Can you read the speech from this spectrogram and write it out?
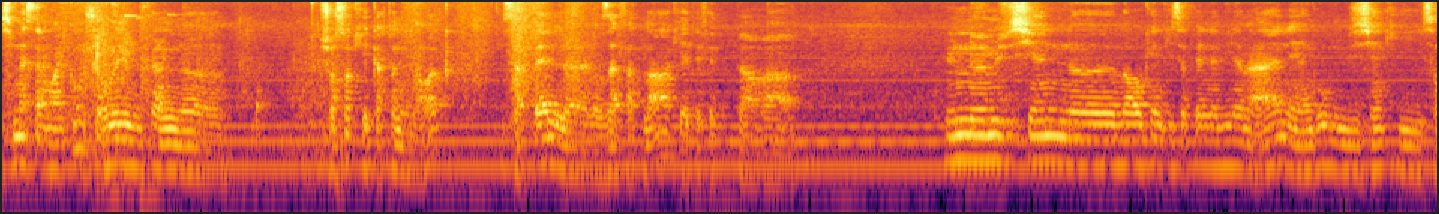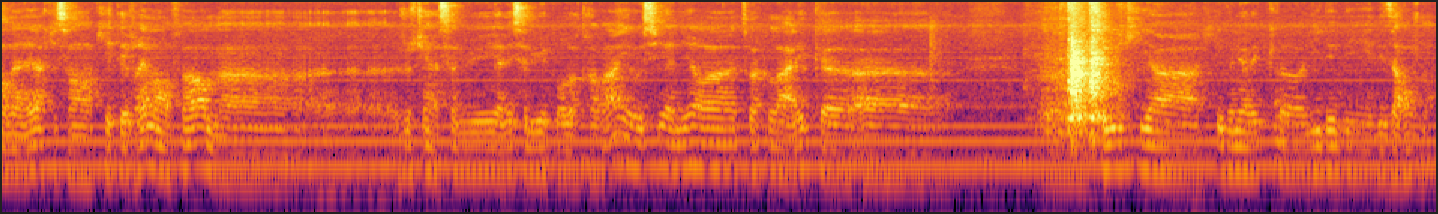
Je suis revenu vous faire une euh, chanson qui est cartonnée au Maroc, qui s'appelle euh, Lorza Fatma, qui a été faite par euh, une musicienne euh, marocaine qui s'appelle Nabila Ma'an et un groupe de musiciens qui sont derrière, qui, sont, qui étaient vraiment en forme. Je tiens à saluer, à les saluer pour leur travail et aussi à dire Tabakallah alik, celui qui, a, qui est venu avec l'idée des arrangements.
